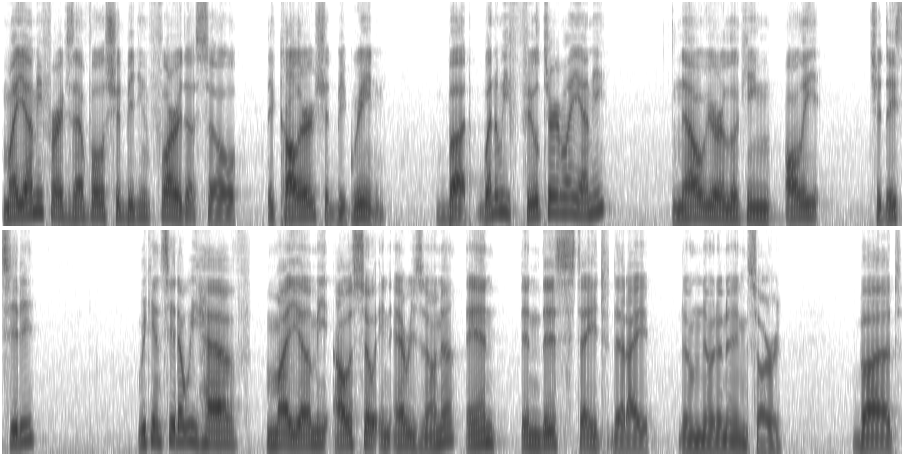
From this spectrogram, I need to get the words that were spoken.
Miami, for example, should be in Florida, so the color should be green. But when we filter Miami, now we are looking only to this city. We can see that we have Miami also in Arizona and in this state that I don't know the name, sorry. But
